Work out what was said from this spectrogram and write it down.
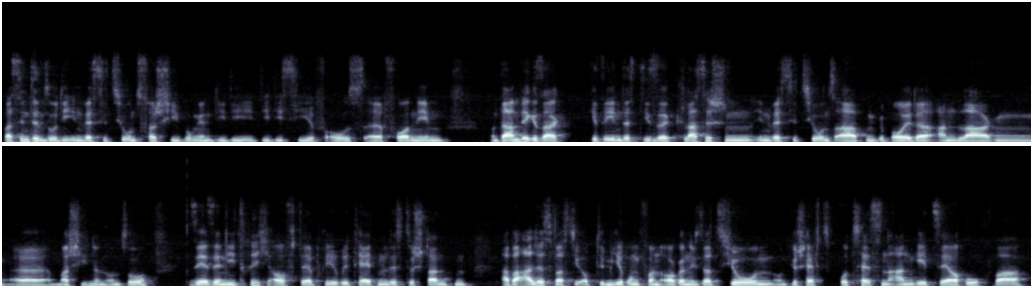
was sind denn so die Investitionsverschiebungen, die die, die, die CFOs äh, vornehmen? Und da haben wir gesagt, gesehen, dass diese klassischen Investitionsarten, Gebäude, Anlagen, äh, Maschinen und so, sehr, sehr niedrig auf der Prioritätenliste standen. Aber alles, was die Optimierung von Organisationen und Geschäftsprozessen angeht, sehr hoch war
